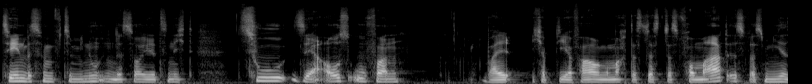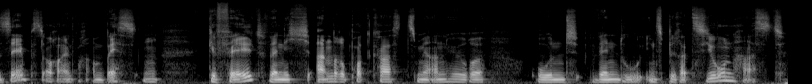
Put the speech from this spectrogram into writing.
10 bis 15 Minuten, das soll jetzt nicht zu sehr ausufern, weil ich habe die Erfahrung gemacht, dass das das Format ist, was mir selbst auch einfach am besten gefällt, wenn ich andere Podcasts mir anhöre und wenn du Inspiration hast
